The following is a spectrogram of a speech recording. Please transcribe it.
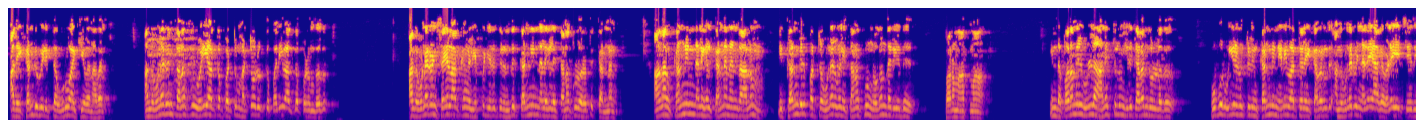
அதை கண்டுபிடித்த உருவாக்கியவன் அவன். அந்த உணர்வின் தனக்கு ஒளியாக்கப்பட்டு மற்றொருக்கு பதிவாக்கப்படும் போது அந்த உணர்வின் செயலாக்கங்கள் எப்படி இருக்கிறது கண்ணின் நிலைகளை தனக்குள் வரது கண்ணன். ஆனால் கண்ணின் நிலைகள் கண்ணன் என்றாலும் இக்கண்கள் பற்ற உணர்வுகளை தனக்குள் நுகர்ந்தறியது பரமாத்மா. இந்த பரமில் உள்ள அனைத்திலும் இது கலந்துள்ளது. ஒவ்வொரு உயிரணுக்களின் கண்ணின் நினைவாற்றலை கவர்ந்து அந்த உணர்வின் நிலையாக விளையச் செய்து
